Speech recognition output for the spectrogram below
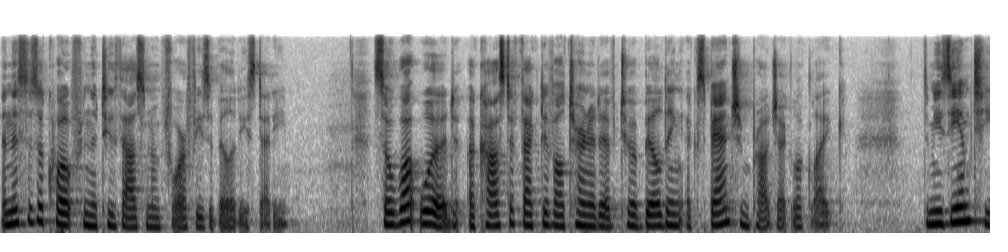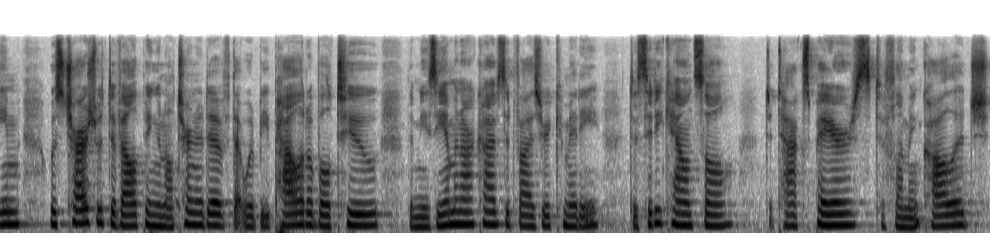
And this is a quote from the 2004 feasibility study. So what would a cost-effective alternative to a building expansion project look like? The museum team was charged with developing an alternative that would be palatable to the Museum and Archives Advisory Committee, to City Council, to taxpayers, to Fleming College,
